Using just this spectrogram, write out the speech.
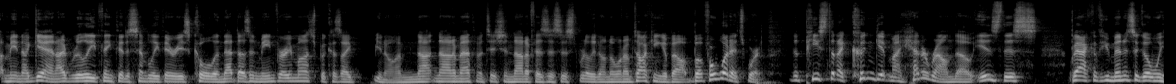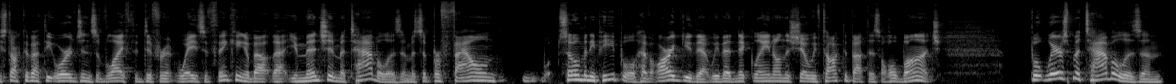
I mean, again, I really think that assembly theory is cool, and that doesn't mean very much because I, you know, I'm not not a mathematician, not a physicist, really don't know what I'm talking about. But for what it's worth, the piece that I couldn't get my head around though is this back a few minutes ago when we talked about the origins of life, the different ways of thinking about that, you mentioned metabolism. It's a profound, so many people have argued that. We've had Nick Lane on the show, we've talked about this a whole bunch. But where's metabolism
